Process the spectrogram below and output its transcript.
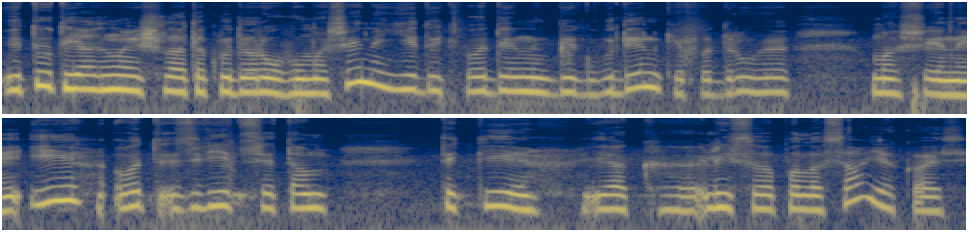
І тут я знайшла таку дорогу, машини їдуть в один бік будинки, по другий машини. І от звідси там такі, як лісова полоса якась,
